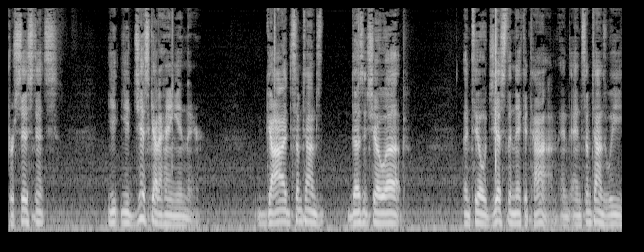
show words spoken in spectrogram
persistence. You, you just got to hang in there. God sometimes doesn't show up until just the nick of time. And, and sometimes we,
